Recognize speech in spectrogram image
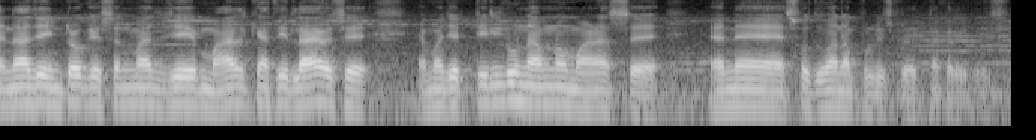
એના જે ઇન્ટ્રોગેશનમાં જે માલ ક્યાંથી લાવ્યો છે એમાં જે ટિલ્લુ નામનો માણસ છે એને શોધવાના પોલીસ પ્રયત્ન કરી રહી છે.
